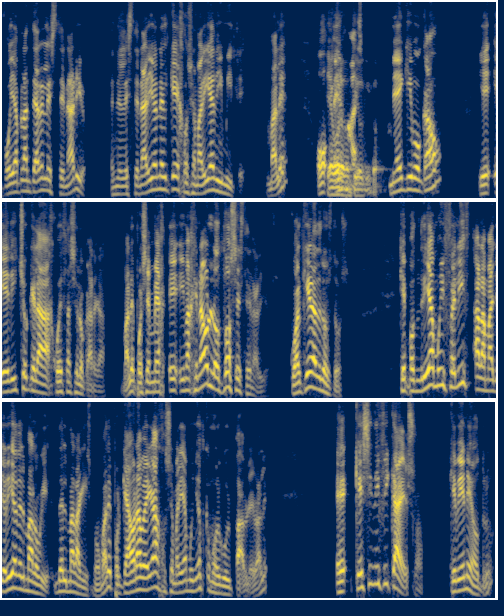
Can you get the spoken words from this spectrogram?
voy a plantear el escenario. En el escenario en el que José María dimite, ¿vale? O, más, contigo, me he equivocado y he, he dicho que la jueza se lo carga, ¿vale? Pues eh, imaginaos los dos escenarios, cualquiera de los dos, que pondría muy feliz a la mayoría del, malogui- del malaguismo, ¿vale? Porque ahora venga José María Muñoz como el culpable, ¿vale? Eh, ¿Qué significa eso? Que viene otro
